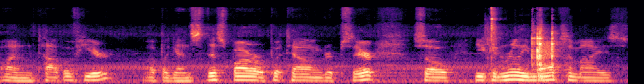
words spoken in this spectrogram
on top of here up against this bar or put talon grips there. So you can really maximize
